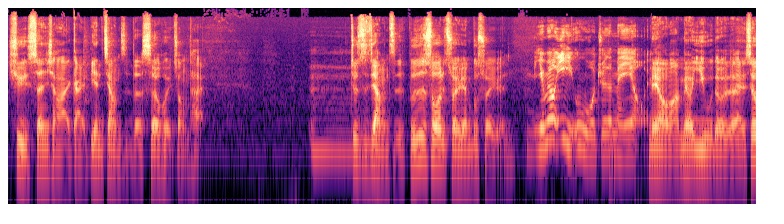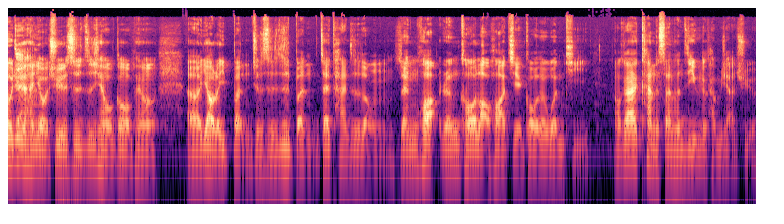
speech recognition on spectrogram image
去生小孩，改变这样子的社会状态？嗯，就是这样子，不是说随缘不随缘，有没有义务？我觉得没有、欸。没有嘛，没有义务，对不对？所以我觉得很有趣的是，之前我跟我朋友呃要了一本，就是日本在谈这种人化人口老化结构的问题，我刚才看了三分之一，我就看不下去了。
